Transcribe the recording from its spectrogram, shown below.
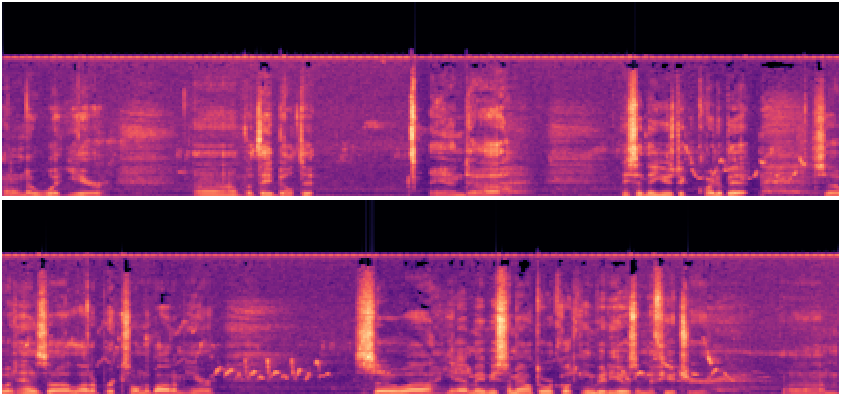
I don't know what year uh, but they built it. And uh, they said they used it quite a bit. So it has a lot of bricks on the bottom here. So uh, yeah maybe some outdoor cooking videos in the future. Um,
